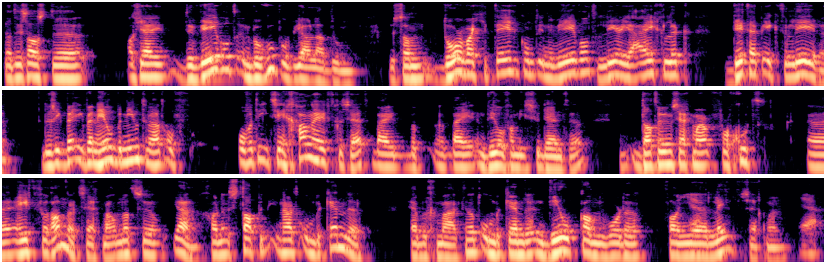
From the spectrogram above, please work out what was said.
dat is als, de, als jij de wereld een beroep op jou laat doen. Dus dan door wat je tegenkomt in de wereld, leer je eigenlijk, dit heb ik te leren. Dus ik ben, ik ben heel benieuwd inderdaad of, of het iets in gang heeft gezet bij, bij een deel van die studenten. Dat hun zeg maar voorgoed uh, heeft veranderd, zeg maar. Omdat ze ja, gewoon een stap naar het onbekende hebben gemaakt. En dat onbekende een deel kan worden van je leven, zeg maar. Ja,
